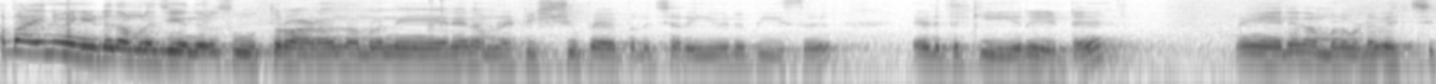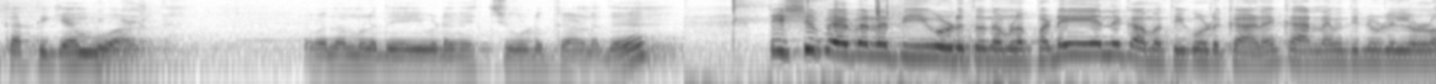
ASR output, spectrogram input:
അപ്പോൾ അതിന് വേണ്ടിയിട്ട് നമ്മൾ ചെയ്യുന്ന ഒരു സൂത്രമാണ്. നമ്മൾ നേരെ നമ്മുടെ ടിഷ്യൂ പേപ്പർ ചെറിയൊരു പീസ് എടുത്ത് കീറിയിട്ട് നേരെ നമ്മളിവിടെ വെച്ച് കത്തിക്കാൻ പോവാണ്. അപ്പോൾ നമ്മളിത് ഇവിടെ വെച്ച് കൊടുക്കുകയാണിത്. ടിഷ്യൂ പേപ്പറിന് തീ കൊടുത്ത് നമ്മൾ പടേന്ന് കമത്തി കൊടുക്കുകയാണ് കാരണം ഇതിനുള്ളിലുള്ള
